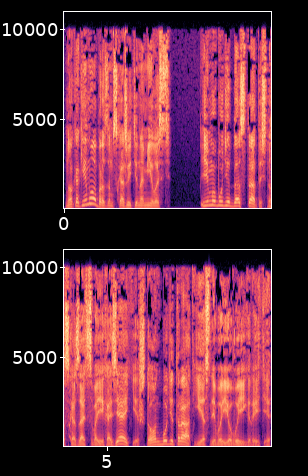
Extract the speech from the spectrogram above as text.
но каким образом, скажите на милость? Ему будет достаточно сказать своей хозяйке, что он будет рад, если вы ее выиграете.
